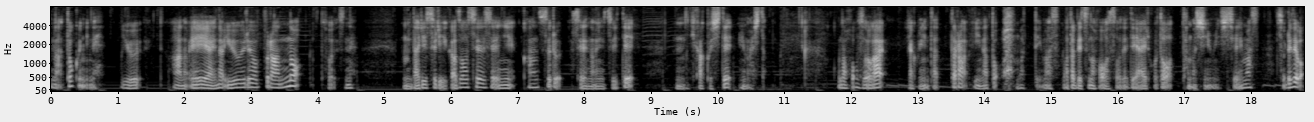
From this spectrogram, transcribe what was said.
まあ、特にね、あの AI の有料プランの、そうですね。ダリ3画像生成に関する性能について、うん、比較してみました。この放送が役に立ったらいいなと思っています。また別の放送で出会えることを楽しみにしています。それでは。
